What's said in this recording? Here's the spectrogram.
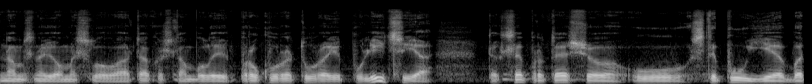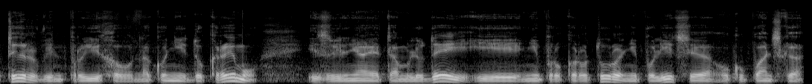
нам знайоме слово, а також там були прокуратура і поліція. Так це про те, що у степу є Батир, він проїхав на коні до Криму і звільняє там людей, і ні прокуратура, ні поліція окупантська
